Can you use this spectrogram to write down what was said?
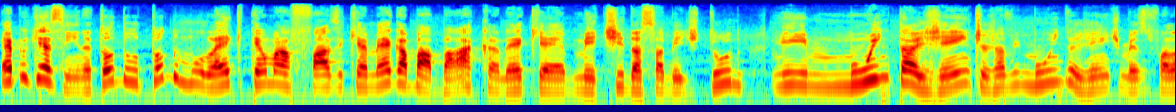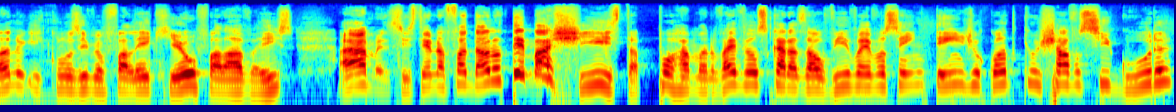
É porque assim, né, todo, todo moleque tem uma fase que é mega babaca, né, que é metido a saber de tudo, e muita gente, eu já vi muita gente mesmo falando, inclusive eu falei que eu falava isso, ah, mas System na Fadal não tem baixista. Porra, mano, vai ver os caras ao vivo, aí você entende o quanto que o Chavo segura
